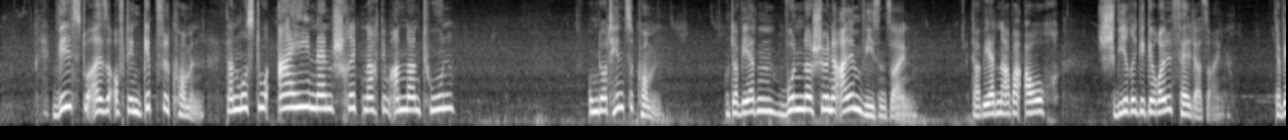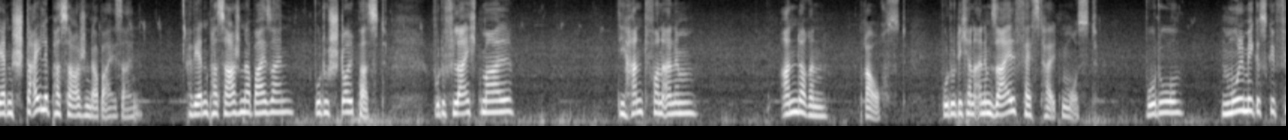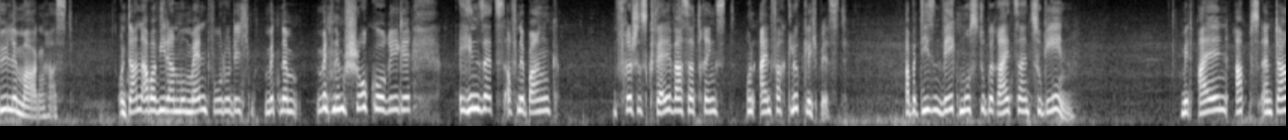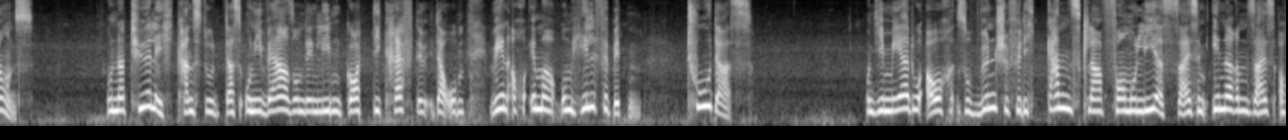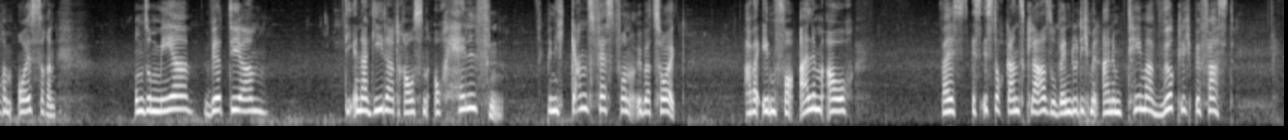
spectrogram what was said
Willst du also auf den Gipfel kommen, dann musst du einen Schritt nach dem anderen tun, um dorthin zu kommen. Und da werden wunderschöne Almwiesen sein. Da werden aber auch schwierige Geröllfelder sein. Da werden steile Passagen dabei sein. Da werden Passagen dabei sein, wo du stolperst, wo du vielleicht mal die Hand von einem anderen brauchst, wo du dich an einem Seil festhalten musst, wo du ein mulmiges Gefühl im Magen hast. Und dann aber wieder ein Moment, wo du dich mit einem mit einem Schokoriegel hinsetzt auf eine Bank, ein frisches Quellwasser trinkst und einfach glücklich bist. Aber diesen Weg musst du bereit sein zu gehen. Mit allen Ups und Downs. Und natürlich kannst du das Universum, den lieben Gott, die Kräfte da oben, wen auch immer, um Hilfe bitten. Tu das. Und je mehr du auch so Wünsche für dich ganz klar formulierst, sei es im Inneren, sei es auch im Äußeren, umso mehr wird dir die Energie da draußen auch helfen. Bin ich ganz fest von überzeugt. Aber eben vor allem auch, weil es, es ist doch ganz klar so, wenn du dich mit einem Thema wirklich befasst,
